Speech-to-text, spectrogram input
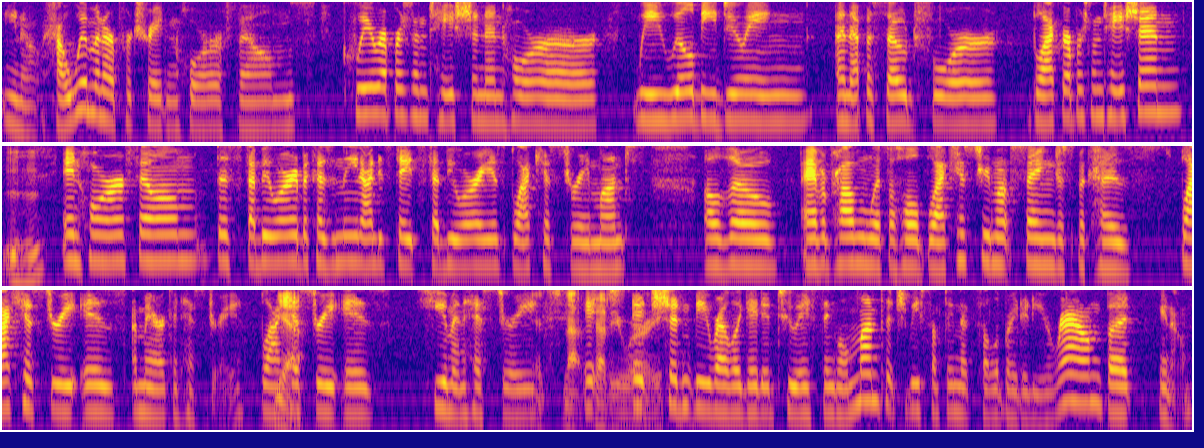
you know how women are portrayed in horror films, queer representation in horror. We will be doing an episode for black representation mm-hmm. in horror film this February because in the United States, February is Black History Month. Although I have a problem with the whole Black History Month thing just because Black history is American history. Black Yeah. history is human history. It's not It- February. It shouldn't be relegated to a single month. It should be something that's celebrated year round, but, you know.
